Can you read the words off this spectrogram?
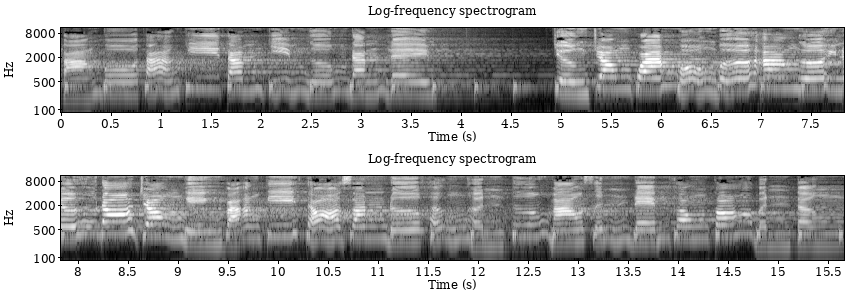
tạng bồ tát chi tâm chiêm ngưỡng đành lề chừng trong khoảng một bữa ăn, người nữ đó trong nghìn vạn kiếp thọ sanh được thân hình tướng mạo xinh đẹp không có bình tầng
